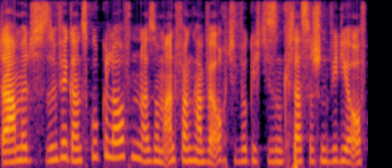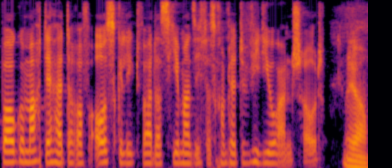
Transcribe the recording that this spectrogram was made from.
damit sind wir ganz gut gelaufen. Also am Anfang haben wir auch die, wirklich diesen klassischen Videoaufbau gemacht, der halt darauf ausgelegt war, dass jemand sich das komplette Video anschaut. Ja,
